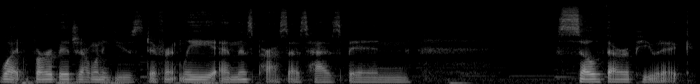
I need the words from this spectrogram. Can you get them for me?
what verbiage I want to use differently, and this process has been so therapeutic.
